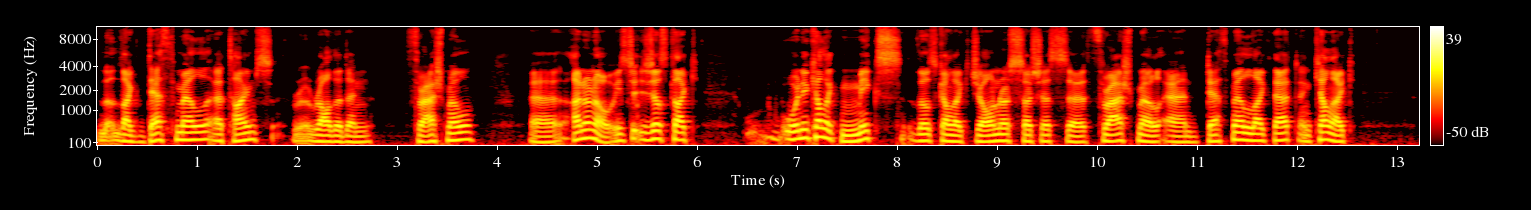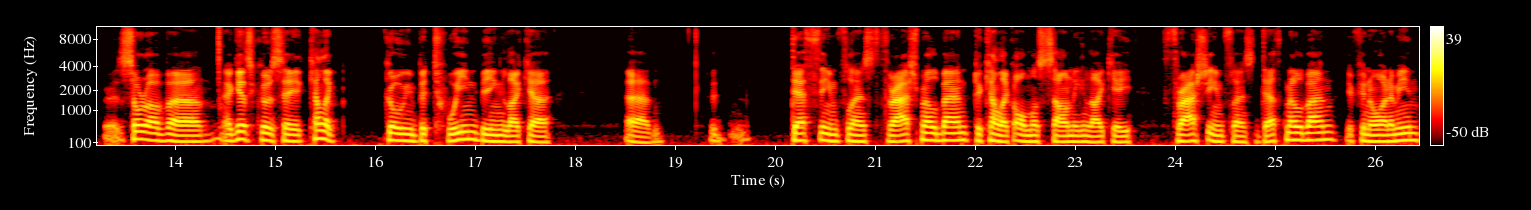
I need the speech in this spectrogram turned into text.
like death metal at times r- rather than thrash metal. I don't know. It's, it's just like when you kind of like mix those kind of like genres such as uh, thrash metal and death metal like that and kind of like uh, sort of uh, i guess you could say kind of like going between being like a um, death influenced thrash metal band to kind of like almost sounding like a thrash influenced death metal band if you know what i mean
